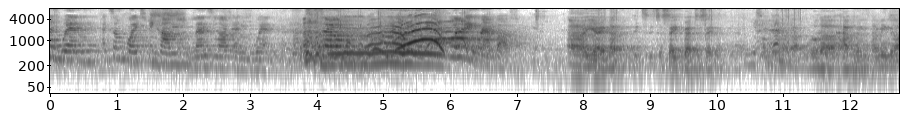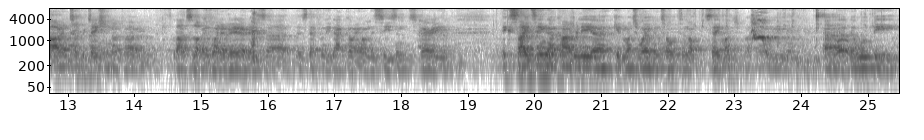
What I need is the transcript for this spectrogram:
and Gwen at some point become Lancelot and Gwen. So, flirting ramp up? Uh, yeah, that, it's, it's a safe bet to say that. Something like that will uh, happen. I mean, our interpretation of um, Lancelot and Guinevere is uh, there's definitely that going on this season. It's very exciting. I can't really uh, give much away. I've been told to not say much, but um, uh, there will be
